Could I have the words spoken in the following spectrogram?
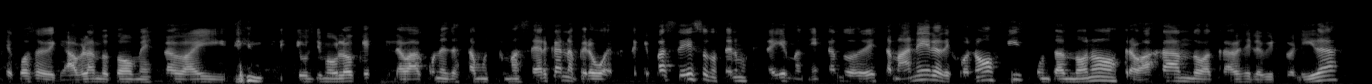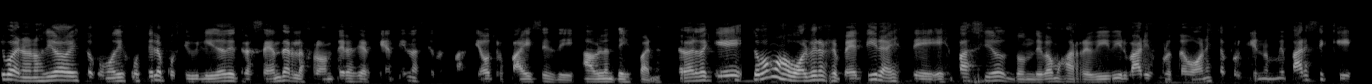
muchas cosas de que hablando todo mezclado ahí en este último bloque, la vacuna ya está mucho más cercana, pero bueno, hasta que pase eso nos tenemos que seguir manejando de esta manera, de home office, juntándonos, trabajando a través de la virtualidad. Y bueno, nos dio esto, como dijo usted, la posibilidad de trascender las fronteras de Argentina hacia, hacia otros países de hablante hispana. La verdad que lo vamos a volver a repetir a este espacio donde vamos a revivir varios protagonistas porque me parece que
